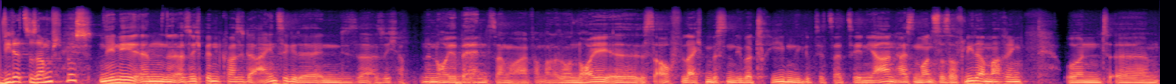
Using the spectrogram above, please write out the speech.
Wiederzusammenschluss? Nee, nee, ähm, also ich bin quasi der Einzige, der in dieser, also ich habe eine neue Band, sagen wir einfach mal. Also neu äh, ist auch vielleicht ein bisschen übertrieben, die gibt es jetzt seit zehn Jahren, heißen Monsters of Liedermaching und ähm,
